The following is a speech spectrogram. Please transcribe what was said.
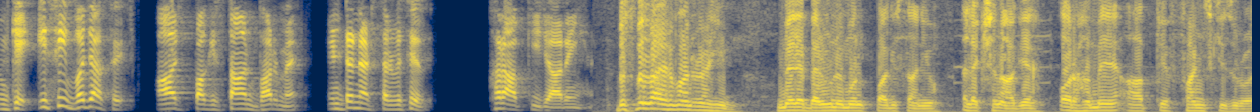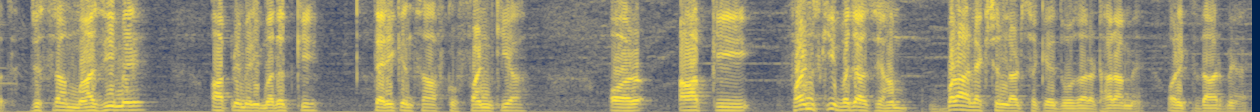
क्योंकि इसी वजह से आज पाकिस्तान भर में इंटरनेट सर्विसेज़ खराब की जा रही हैं। बिस्मिल्लाहिर्रहमानिर्रहीम। मेरे बैरून मुल्क पाकिस्तानियों इलेक्शन आ गया और हमें आपके फंड्स की ज़रूरत। है जिस तरह माजी में आपने मेरी मदद की, तहरीक इंसाफ को फंड किया और आपकी फंड्स की वजह से हम बड़ा इलेक्शन लड़ सके 2018 में और इकतदार में आए।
